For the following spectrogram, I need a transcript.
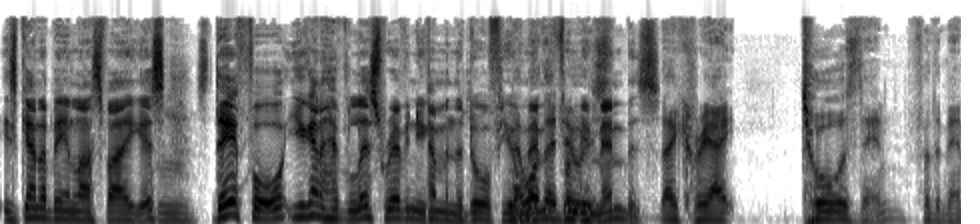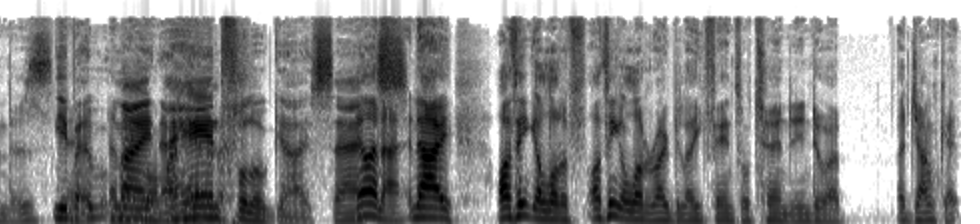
is going to be in Las Vegas. Mm. Therefore, you're going to have less revenue coming in the door for your mem- from your members. They create tours then for the members. Yeah, but mate, a money out of it. handful of guys. No, no, no. I think a lot of I think a lot of rugby league fans will turn it into a, a junket.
